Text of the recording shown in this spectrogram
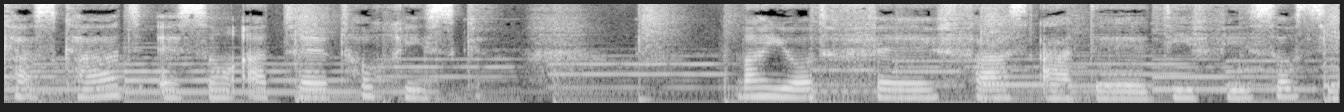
cascades et son attrait touristique. Mayotte fait face à des défis sociaux.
